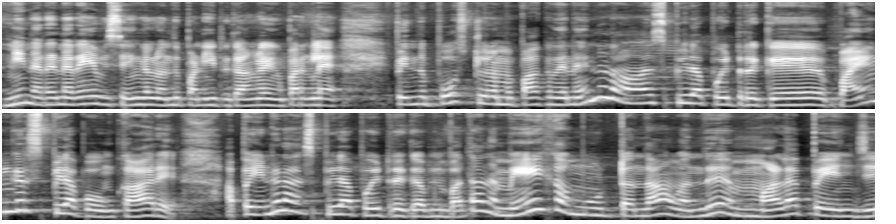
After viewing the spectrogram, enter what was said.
நீ நிறைய நிறைய விஷயங்கள் வந்து பண்ணிகிட்டு இருக்காங்க இங்கே பாருங்களேன். இப்போ இந்த போஸ்ட்டில் நம்ம பார்க்குறது என்ன? என்னடா ஸ்பீடாக போயிட்டுருக்கு? பயங்கர ஸ்பீடாக போகும் காரு. அப்போ என்னடா ஸ்பீடாக போயிட்டுருக்கு அப்படின்னு பார்த்தா அந்த மேகமூட்டம் தான் வந்து மழை பெஞ்சு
